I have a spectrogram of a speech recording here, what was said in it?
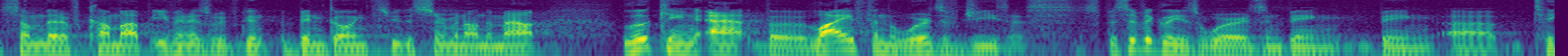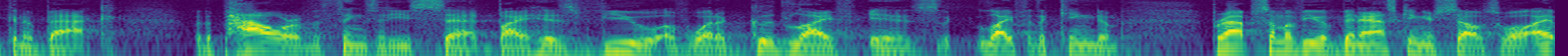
some that have come up even as we've been going through the Sermon on the Mount, looking at the life and the words of Jesus, specifically his words, and being being uh, taken aback by the power of the things that he said, by his view of what a good life is, the life of the kingdom Perhaps some of you have been asking yourselves, well, I,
